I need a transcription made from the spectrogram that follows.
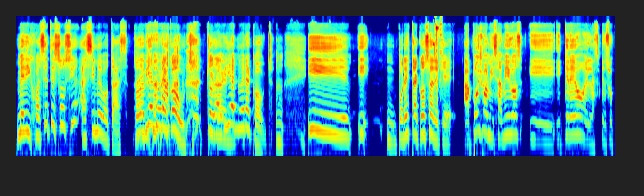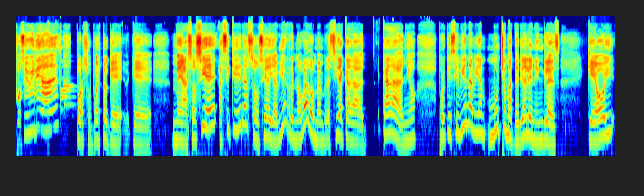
me dijo, hacete socia, así me votás. Todavía no. era coach. todavía no era coach. Mm. y, Mm, por esta cosa de que apoyo a mis amigos y, creo en, las, en, sus posibilidades. Por supuesto que, que, me asocié, así que era socia y había renovado membresía cada, cada año, porque si bien había mucho material en inglés, que hoy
